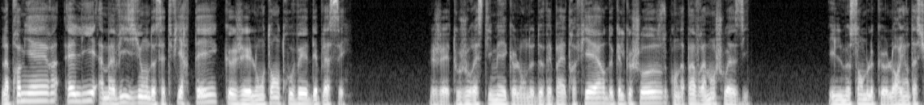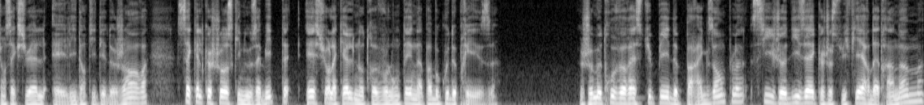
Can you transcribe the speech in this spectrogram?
La première est liée à ma vision de cette fierté que j'ai longtemps trouvée déplacée. J'ai toujours estimé que l'on ne devait pas être fier de quelque chose qu'on n'a pas vraiment choisi. Il me semble que l'orientation sexuelle et l'identité de genre, c'est quelque chose qui nous habite et sur laquelle notre volonté n'a pas beaucoup de prise. Je me trouverais stupide, par exemple, si je disais que je suis fier d'être un homme,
